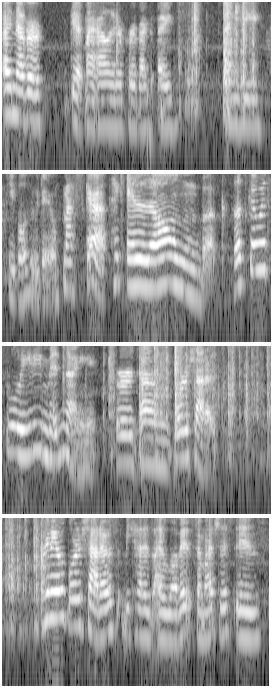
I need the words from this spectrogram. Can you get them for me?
I never get my eyeliner perfect. I envy people who do. Mascara pick a long book. Let's go with lady midnight or um lord of shadows we're gonna go with Lord of Shadows because I love it so much. This is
